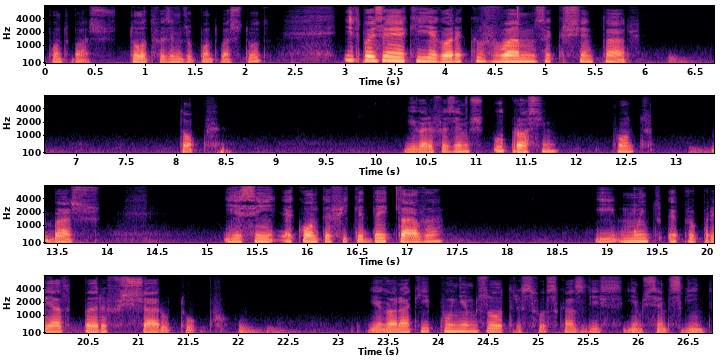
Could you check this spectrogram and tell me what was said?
ponto baixo todo. Fazemos o ponto baixo todo. E depois é aqui agora que vamos acrescentar top. E agora fazemos o próximo ponto baixo. E assim a conta fica deitada e muito apropriado para fechar o topo. E agora aqui punhamos outra, se fosse caso disso. Íamos sempre seguindo.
